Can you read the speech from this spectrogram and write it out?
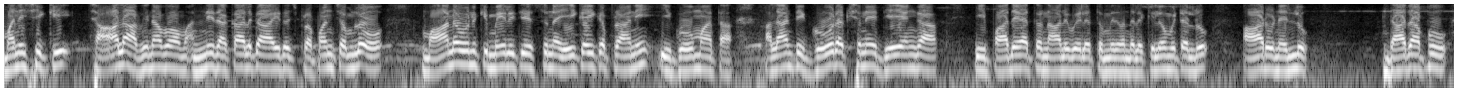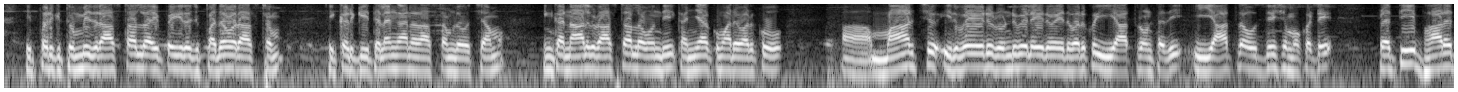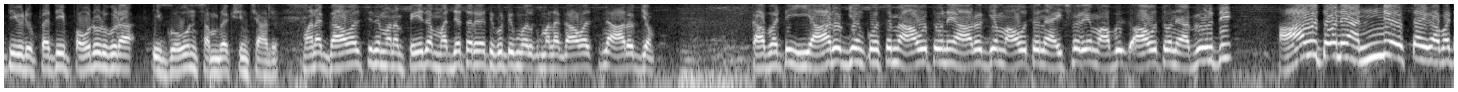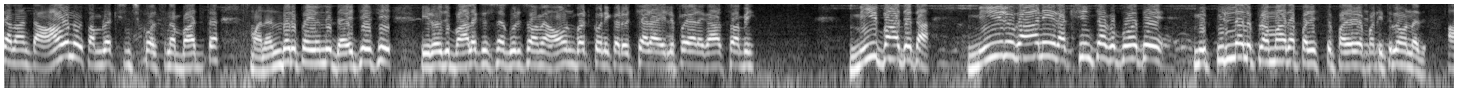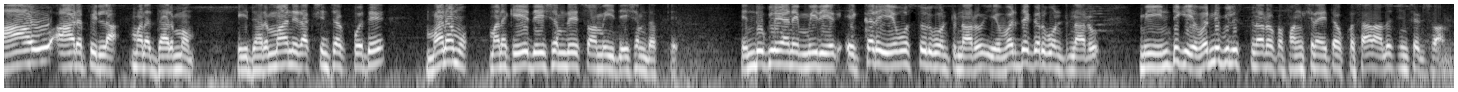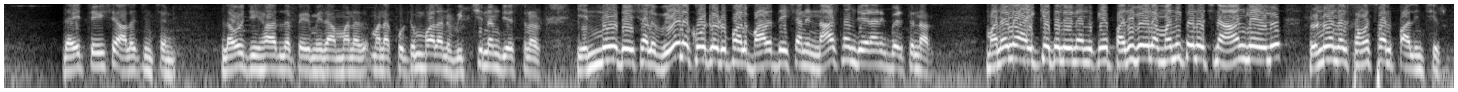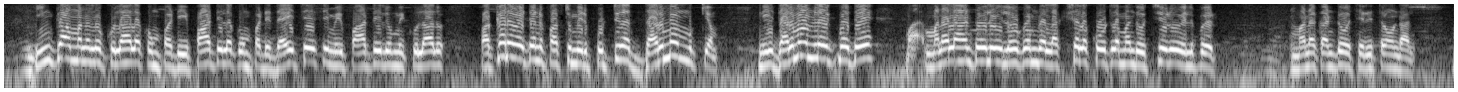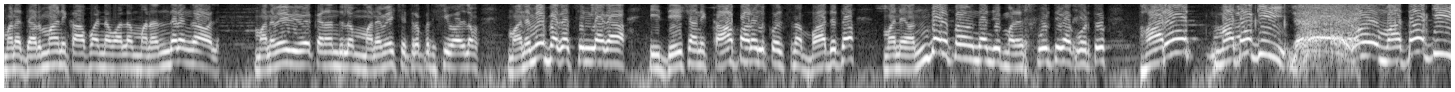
మనిషికి చాలా అవినవం అన్ని రకాలుగా ఈరోజు ప్రపంచంలో మానవునికి మేలు చేస్తున్న ఏకైక ప్రాణి ఈ గోమాత. అలాంటి గోరక్షణే ధ్యేయంగా ఈ పాదయాత్ర నాలుగు వేల తొమ్మిది వందల కిలోమీటర్లు ఆరు నెలలు. దాదాపు ఇప్పటికి తొమ్మిది రాష్ట్రాల్లో అయిపోయి ఈరోజు పదవ రాష్ట్రం. ఇక్కడికి తెలంగాణ రాష్ట్రంలో వచ్చాము. ఇంకా నాలుగు రాష్ట్రాల్లో ఉంది. కన్యాకుమారి వరకు మార్చ్ ఇరవై ఏడు రెండు వేల ఇరవై ఐదు వరకు ఈ యాత్ర ఉంటుంది. ఈ యాత్ర ఉద్దేశం ఒకటే ప్రతి భారతీయుడు ప్రతి పౌరుడు కూడా ఈ గోవును సంరక్షించాలి. మనకు కావాల్సింది మనం పేద మధ్యతరగతి కుటుంబాలకు మనకు కావాల్సింది ఆరోగ్యం. కాబట్టి ఈ ఆరోగ్యం కోసమే ఆవుతోనే ఆరోగ్యం ఆవుతోనే ఐశ్వర్యం అభి ఆవుతోనే అభివృద్ధి ఆవుతోనే అన్నీ వస్తాయి కాబట్టి అలాంటి ఆవును సంరక్షించుకోవాల్సిన బాధ్యత మనందరిపై ఉంది. దయచేసి ఈరోజు బాలకృష్ణ గురుస్వామి ఆవును పట్టుకొని ఇక్కడ వచ్చాడా? వెళ్ళిపోయాడు కాదు స్వామి? మీ బాధ్యత. మీరు కానీ రక్షించకపోతే మీ పిల్లలు ప్రమాద పరిస్థితి పడే పరిస్థితిలో ఉన్నది. ఆవు ఆడపిల్ల మన ధర్మం. ఈ ధర్మాన్ని రక్షించకపోతే మనము మనకి ఏ దేశం లేదు స్వామి ఈ దేశం తప్పితే. ఎందుకులే అని మీరు ఎక్కడ ఏ వస్తువులు కొంటున్నారు ఎవరి దగ్గర కొంటున్నారు మీ ఇంటికి ఎవరిని పిలుస్తున్నారు ఒక ఫంక్షన్ అయితే ఒక్కసారి ఆలోచించండి స్వామి. దయచేసి ఆలోచించండి. లవ్ జిహాద్ల పేరు మీద మన మన కుటుంబాలను విచ్ఛిన్నం చేస్తున్నారు. ఎన్నో దేశాలు వేల కోట్ల రూపాయలు భారతదేశాన్ని నాశనం చేయడానికి పెడుతున్నారు. మనలో ఐక్యత లేనందుకే పదివేల మందితో వచ్చిన ఆంగ్లేయులు రెండు వందల సంవత్సరాలు పాలించారు ఇంకా మనలో కులాల కుంపటి పార్టీల కుంపటి దయచేసి మీ పార్టీలు మీ కులాలు పక్కన పెట్టండి. ఫస్ట్ మీరు పుట్టిన ధర్మం ముఖ్యం. నీ ధర్మం లేకపోతే మ- మనలాంటి వాళ్ళు ఈ లోకంలో లక్షల కోట్ల మంది వచ్చిరు వెళ్ళిపోయారు. మనకంటూ ఓ చరిత్ర ఉండాలి. మన ధర్మాన్ని కాపాడిన వాళ్ళం మనందరం కావాలి. మనమే వివేకానందులం మనమే ఛత్రపతి శివాజులం మనమే భగత్ సింగ్ లాగా ఈ దేశాన్ని కాపాడుకోవాల్సిన బాధ్యత మన అందరిపై ఉందని చెప్పి మనస్ఫూర్తిగా కోరుతూ భారత్ మాతాకి మాతాకి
